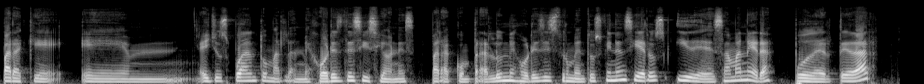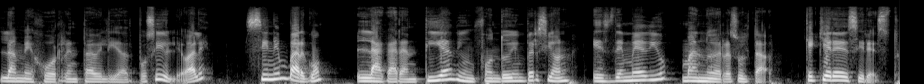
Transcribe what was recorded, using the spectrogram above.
para que em, ellos puedan tomar las mejores decisiones para comprar los mejores instrumentos financieros y de esa manera poderte dar la mejor rentabilidad posible, ¿vale? Sin embargo, la garantía de un fondo de inversión es de medio más no de resultado. ¿Qué quiere decir esto?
